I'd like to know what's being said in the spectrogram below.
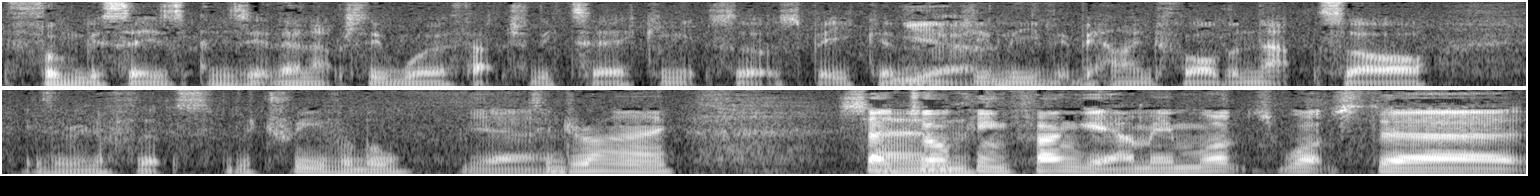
fungus is, and is it then actually worth actually taking it, so to speak, and Yeah. do you leave it behind for the gnats, or is there enough that's retrievable Yeah. to dry? So Um, talking fungi, I mean, what's what's the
